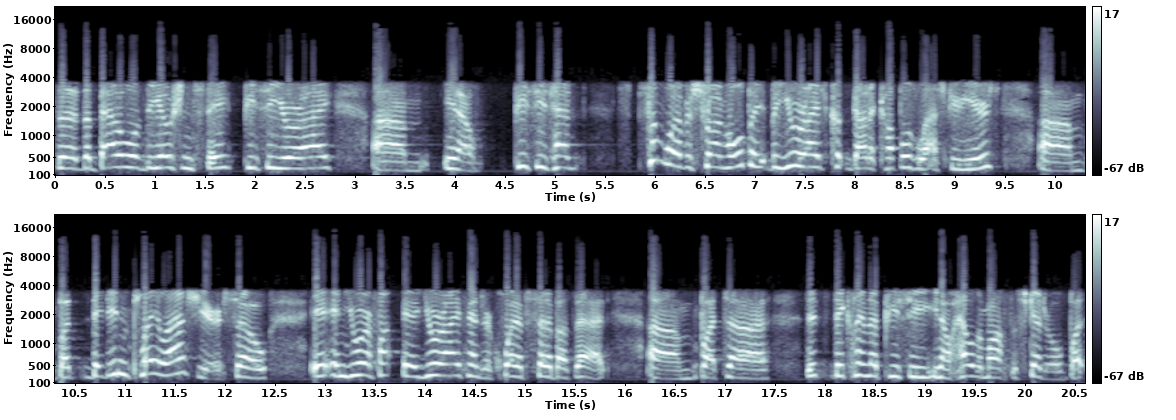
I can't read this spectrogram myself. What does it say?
the the battle of the Ocean State, PC URI. Um, you know, PC's had somewhat of a stronghold, but but URI's got a couple the last few years. Um, but they didn't play last year, so and URI, uh, URI fans are quite upset about that. Um, but uh, they, they claim that PC, you know, held them off the schedule. But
